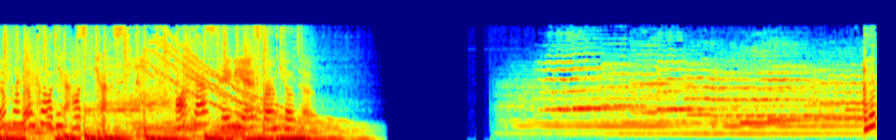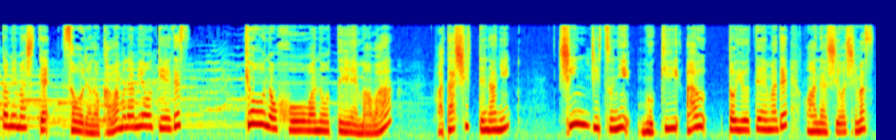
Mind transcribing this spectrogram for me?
Welcome, Welcome to podcast. Podcast KBS from Kyoto. 改めまして、僧侶の河村明慶です。今日の法話のテーマは、私って何？真実に向き合うというテーマでお話をします。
